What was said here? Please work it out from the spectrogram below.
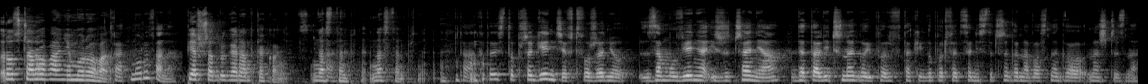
rozczarowanie murowane. Tak, murowane. Pierwsza, druga randka, koniec. Następny, następny. Tak, to jest to przegięcie w tworzeniu zamówienia i życzenia detalicznego i per, takiego perfekcjonistycznego na własnego mężczyznę.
